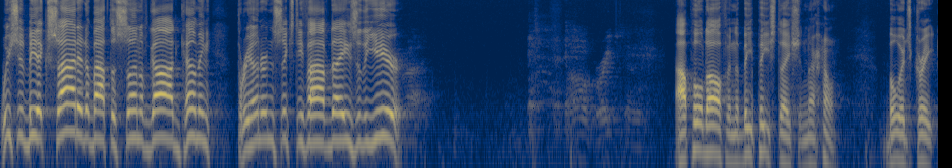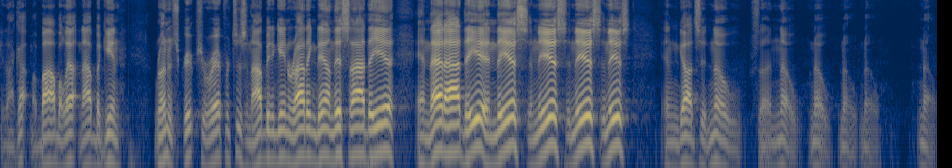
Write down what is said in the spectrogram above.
We should be excited about the Son of God coming 365 days of the year. I pulled off in the BP station there on Boyd's Creek. And I got my Bible out and I began running scripture references and I began writing down this idea and that idea and this and this and this and this. And God said, No, son, no, no, no, no, no.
